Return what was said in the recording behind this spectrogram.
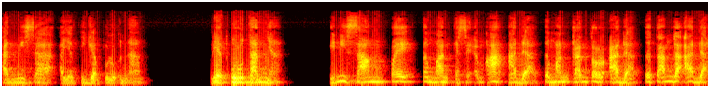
An-Nisa ayat 36. Lihat urutannya. Ini sampai teman SMA ada, teman kantor ada, tetangga ada.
